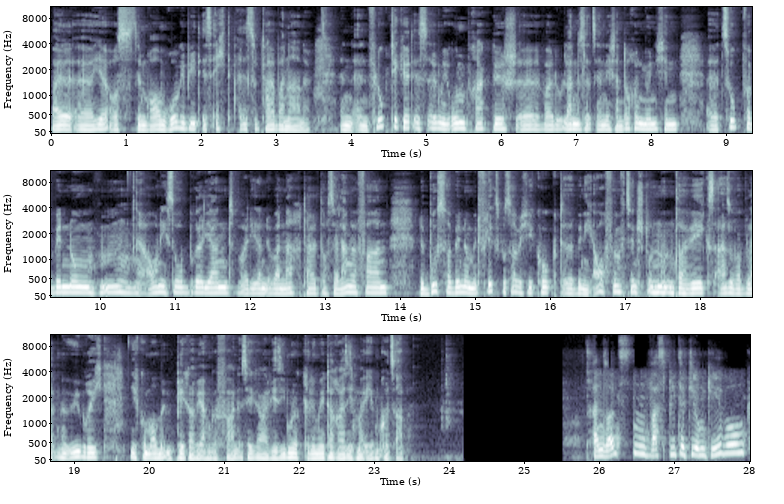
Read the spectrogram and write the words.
weil äh, hier aus dem Raum Ruhrgebiet ist echt alles total Banane. Ein, ein Flugticket ist irgendwie unpraktisch, äh, weil du landest letztendlich dann doch in München. Äh, Zugverbindung hm, auch nicht so brillant, weil die dann über Nacht halt doch sehr lange fahren. Eine Busverbindung mit Flixbus habe ich geguckt, äh, bin ich auch 15 Stunden unterwegs. Also was bleibt mir übrig? Ich komme auch mit dem Pkw angefahren, ist egal. Die 700 Kilometer reise ich mal eben kurz ab. Ansonsten, was bietet die Umgebung?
